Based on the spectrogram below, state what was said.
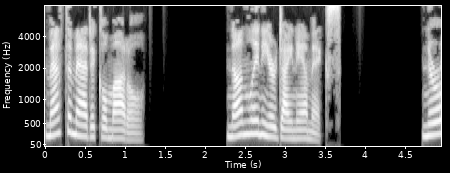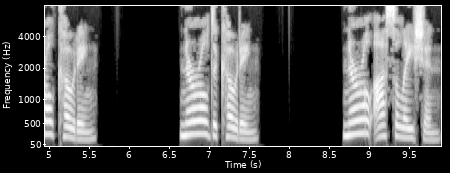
Mathematical model Nonlinear dynamics Neural coding Neural decoding Neural oscillation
